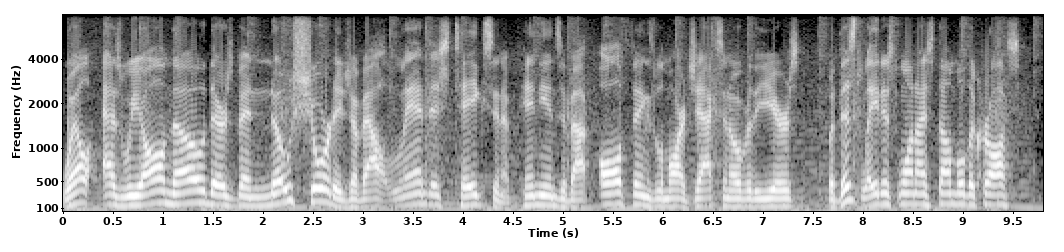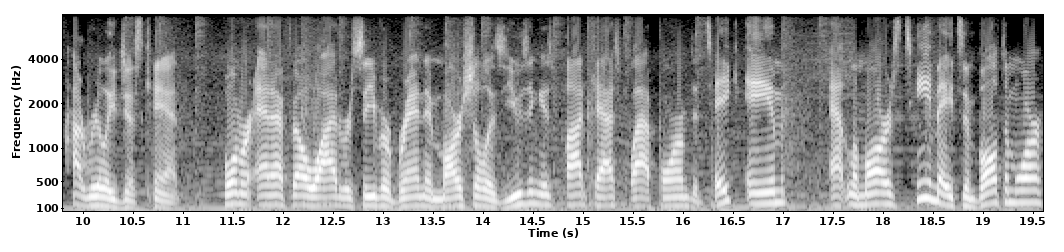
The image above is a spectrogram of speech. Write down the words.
Well, as we all know, there's been no shortage of outlandish takes and opinions about all things Lamar Jackson over the years, but this latest one I stumbled across, I really just can't. Former NFL wide receiver Brandon Marshall is using his podcast platform to take aim at Lamar's teammates in Baltimore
